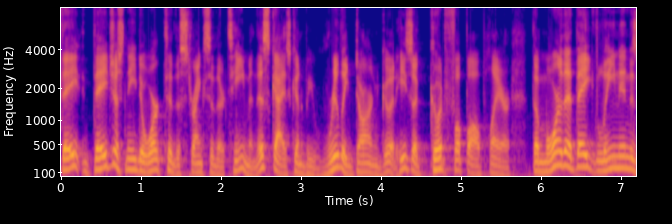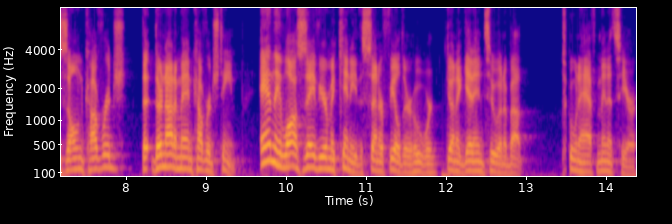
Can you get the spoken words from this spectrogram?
they they just need to work to the strengths of their team and this guy's going to be really darn good. He's a good football player. The more that they lean into zone coverage they're not a man coverage team. And they lost xavier mckinney the center fielder who we're going to get into in about two and a half minutes here.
